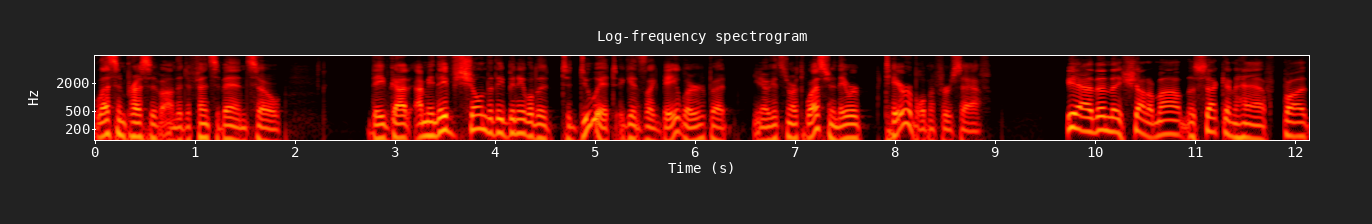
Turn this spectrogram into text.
less impressive on the defensive end. So they've got I mean, they've shown that they've been able to to do it against like Baylor, but you know, against Northwestern, they were terrible in the first half. Yeah, then they shut them out in the second half. But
